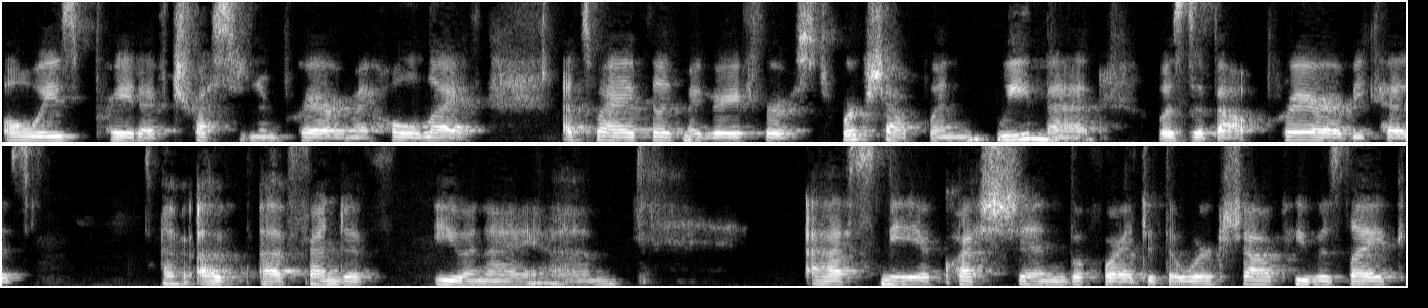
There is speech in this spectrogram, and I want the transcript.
always prayed, I've trusted in prayer my whole life. That's why I feel like my very first workshop when we met was about prayer because a, a, friend of you and I um, asked me a question before I did the workshop. He was like,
